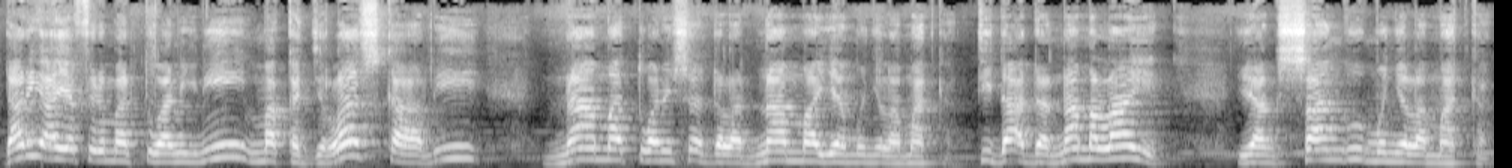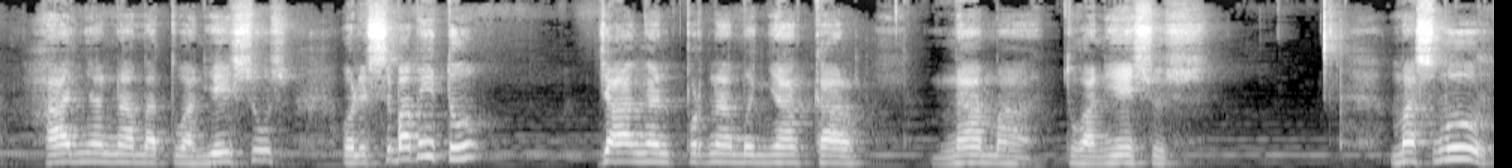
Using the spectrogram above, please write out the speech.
Dari ayat firman Tuhan ini maka jelas sekali nama Tuhan Yesus adalah nama yang menyelamatkan. Tidak ada nama lain yang sanggup menyelamatkan. Hanya nama Tuhan Yesus. Oleh sebab itu jangan pernah menyangkal nama Tuhan Yesus. Mazmur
